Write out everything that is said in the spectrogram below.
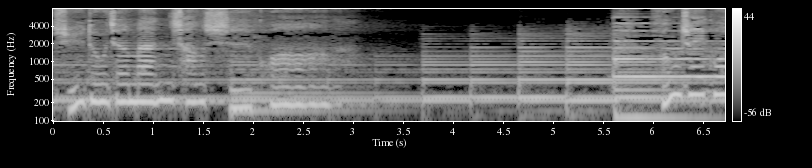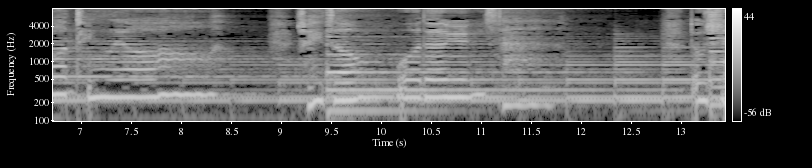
虚度这漫长时光。风吹过停留，吹走我的雨伞，都是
